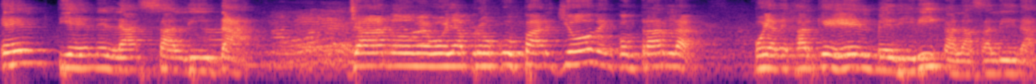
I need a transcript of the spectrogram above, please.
él tiene la salida. Ya no me voy a preocupar yo de encontrarla. Voy a dejar que Él me dirija a la salida.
